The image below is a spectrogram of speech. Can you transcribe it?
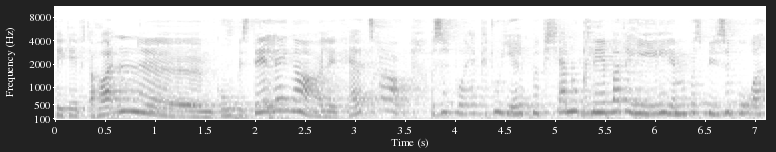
fik efterhånden øh, gode bestillinger og lidt halvtravlt, og så spurgte jeg, kan du hjælpe mig, hvis jeg nu klipper det hele hjemme på spisebordet,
